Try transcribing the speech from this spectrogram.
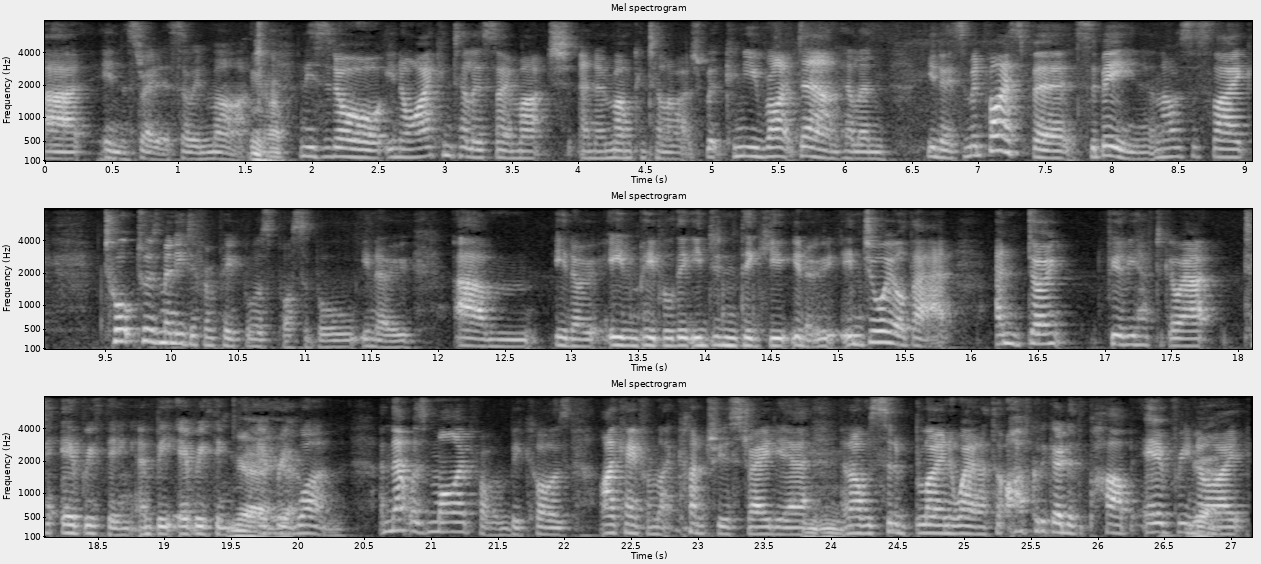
uh, in Australia, so in March. Uh-huh. And he said, "Oh, you know, I can tell her so much, and her mum can tell her much, but can you write down, Helen, you know, some advice for Sabine?" And I was just like. Talk to as many different people as possible. You know, um, you know, even people that you didn't think you, you know, enjoy all that, and don't feel you have to go out to everything and be everything Yeah, for yeah. everyone. And that was my problem because I came from like country Australia Mm-hmm. and I was sort of blown away and I thought, oh, I've got to go to the pub every Yeah. night.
